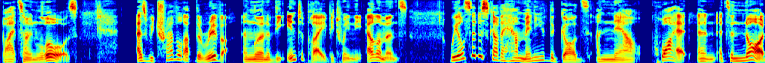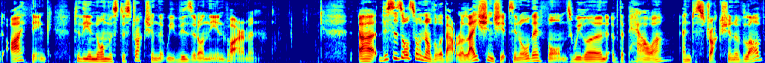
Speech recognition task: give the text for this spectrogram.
by its own laws. As we travel up the river and learn of the interplay between the elements, we also discover how many of the gods are now quiet, and it's a nod, I think, to the enormous destruction that we visit on the environment. Uh, this is also a novel about relationships in all their forms. We learn of the power and destruction of love,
